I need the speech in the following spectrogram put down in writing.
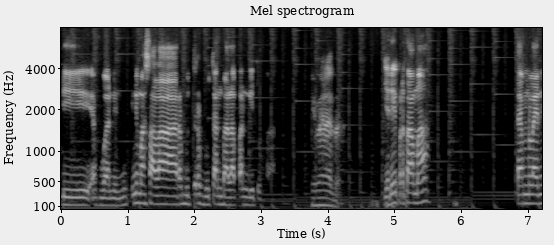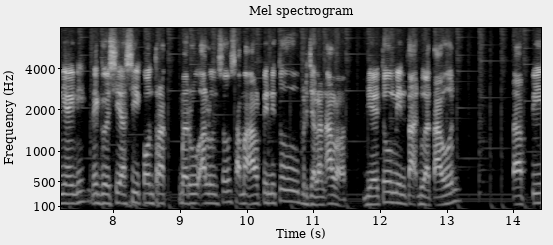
di F1 ini. Ini masalah rebut-rebutan balapan gitu, Pak. Gimana tuh? Jadi pertama timelinenya ini negosiasi kontrak baru Alonso sama Alpine itu berjalan alot. Dia itu minta dua tahun, tapi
